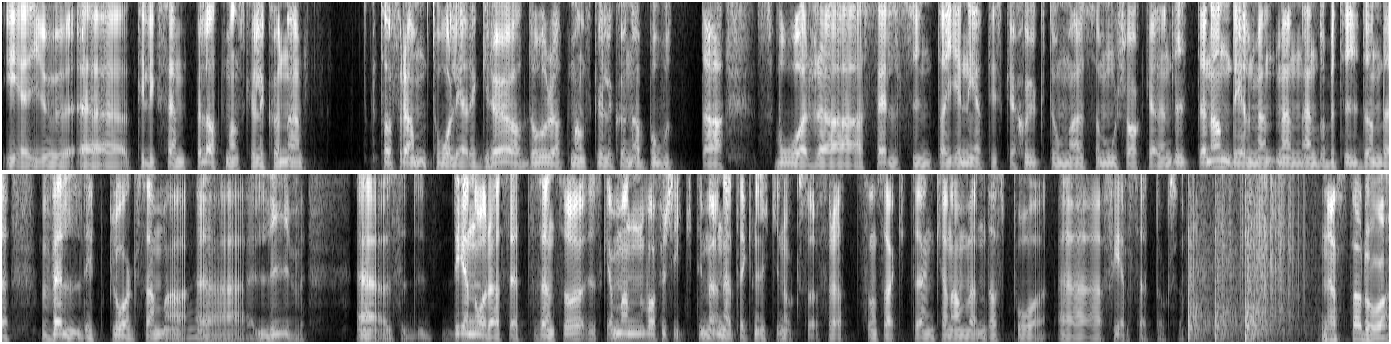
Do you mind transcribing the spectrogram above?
är ju eh, till exempel att man skulle kunna ta fram tåligare grödor, att man skulle kunna bota svåra sällsynta genetiska sjukdomar som orsakar en liten andel men, men ändå betydande väldigt plågsamma eh, liv. Eh, det är några sätt. Sen så ska man vara försiktig med den här tekniken också för att som sagt den kan användas på eh, fel sätt också. Nästa då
